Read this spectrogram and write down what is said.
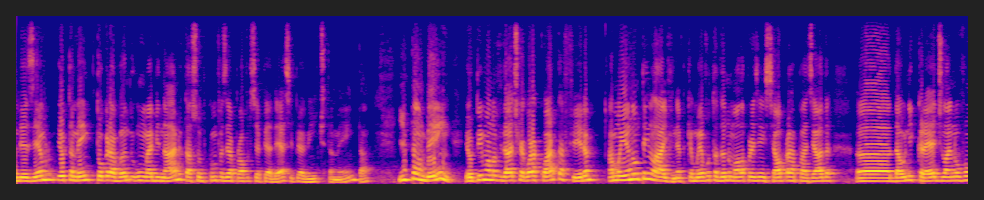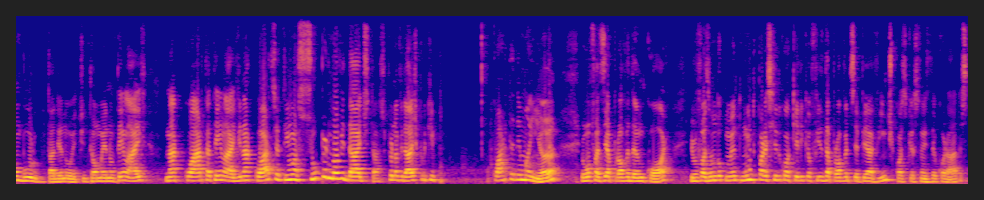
em dezembro, eu também estou gravando um webinário, tá? Sobre como fazer a prova do CPA 10, CPA 20 também, tá? E também eu tenho uma novidade que agora quarta-feira, amanhã não tem live, né? Porque amanhã eu vou estar tá dando uma aula presencial para rapaziada uh, da Unicred lá em Novo Hamburgo, tá? De noite. Então amanhã não tem live. Na quarta tem live. E na quarta já tem uma super novidade, tá? Super novidade porque quarta de manhã eu vou fazer a prova da Ancor e vou fazer um documento muito parecido com aquele que eu fiz da prova de CPA 20, com as questões decoradas.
